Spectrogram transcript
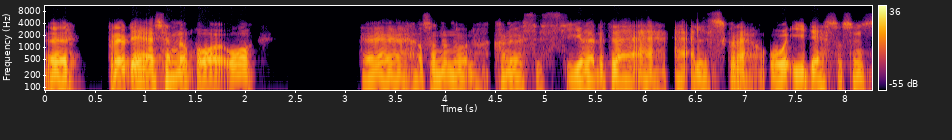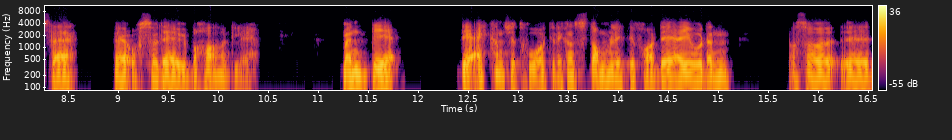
Eh, for det er jo det jeg kjenner på. og eh, altså, Nå kan jo jeg si det til deg, jeg, jeg elsker deg, og i det så syns jeg eh, også det er ubehagelig. Men det, det, jeg kanskje tror at det kan stamme litt ifra, det er jo den altså eh,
